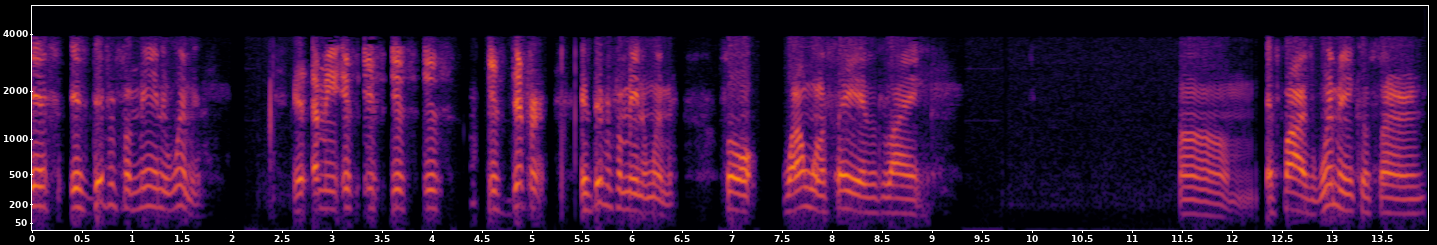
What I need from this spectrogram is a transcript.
it's it's different for men and women. It, I mean, it's it's it's it's it's different. It's different for men and women. So what I want to say is like, um, as far as women concerned,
